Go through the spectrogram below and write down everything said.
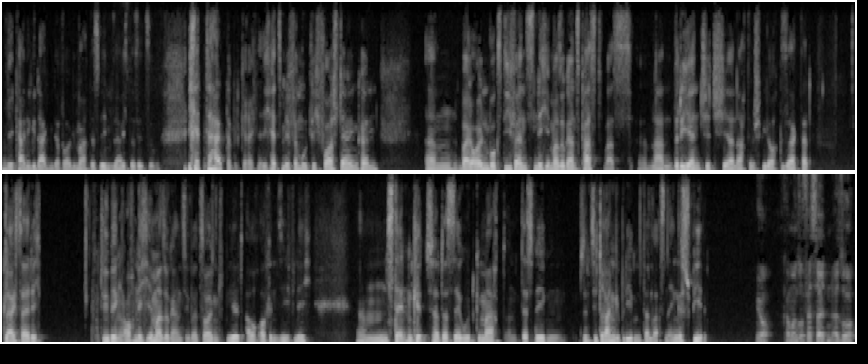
mir keine Gedanken davor gemacht, deswegen sage ich das jetzt so. Ich hätte halb damit gerechnet. Ich hätte es mir vermutlich vorstellen können, ähm, weil Oldenburgs Defense nicht immer so ganz passt, was ähm, Laden Drijancic ja nach dem Spiel auch gesagt hat. Gleichzeitig Tübingen auch nicht immer so ganz überzeugend spielt, auch offensiv nicht. Ähm, Stanton Kidd hat das sehr gut gemacht und deswegen sind sie dran geblieben. Dann war es ein enges Spiel. Ja, kann man so festhalten. Also,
